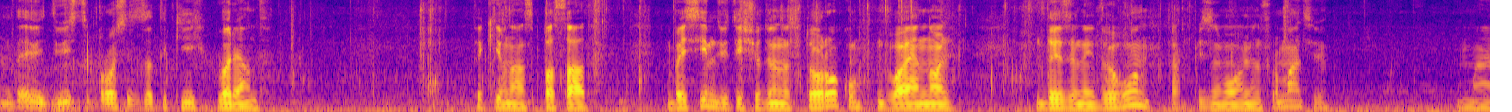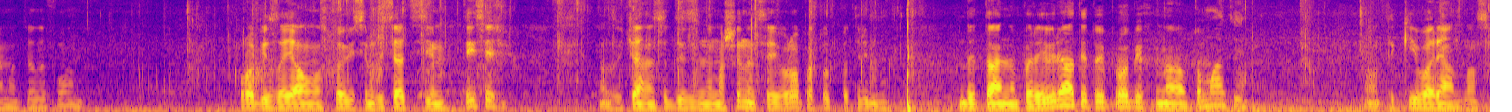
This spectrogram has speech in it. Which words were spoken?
9200 просять за такий варіант. Такий в нас Passat B7 2011 року, 2.0 дизельний двигун. Так, пізнімо вам інформацію. Маємо телефон. Пробіг заявлено 187 тисяч. Звичайно, це дизельні машини, це Європа, тут потрібно детально перевіряти той пробіг на автоматі. Ось такий варіант у нас.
